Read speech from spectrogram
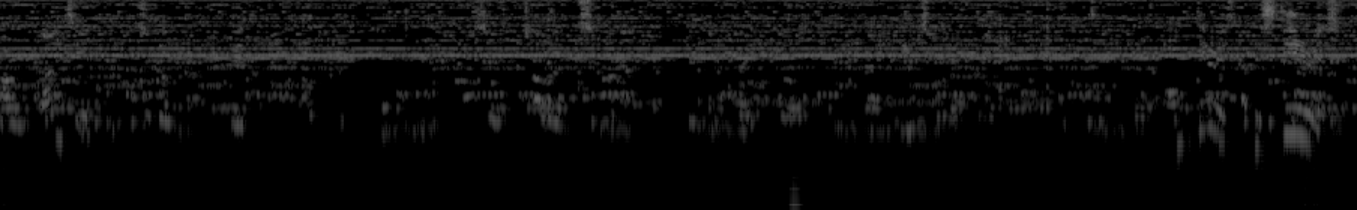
are invited to look with sort of tolerance and a very beautiful way. And there is a mysterious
